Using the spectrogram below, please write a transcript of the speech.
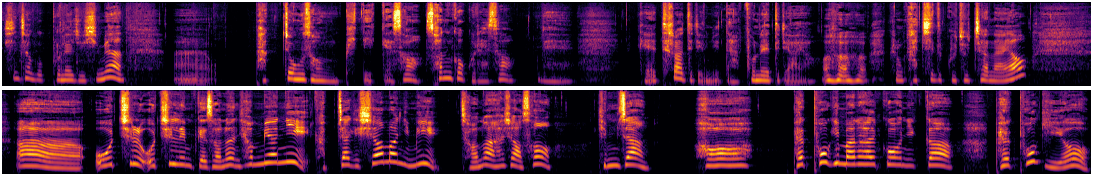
신청곡 보내 주시면 아 박종성 PD께서 선곡을 해서 네 이렇게 틀어 드립니다. 보내 드려요. 그럼 같이 듣고 좋잖아요. 아 5757님께서는 현면이 갑자기 시어머님이 전화하셔서 김장 허, 백포기만 할 거니까 백포기요.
